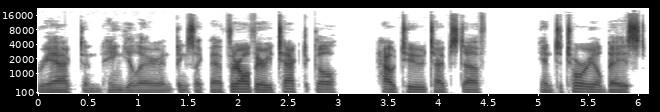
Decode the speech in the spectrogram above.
React and Angular and things like that, they're all very tactical, how to type stuff and tutorial based.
